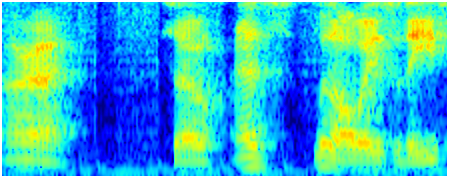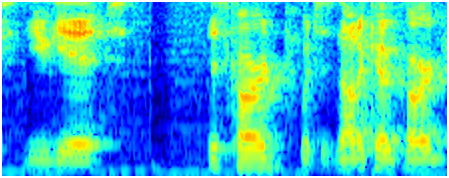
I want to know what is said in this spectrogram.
All right. So as with always with these, you get this card, which is not a code card.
